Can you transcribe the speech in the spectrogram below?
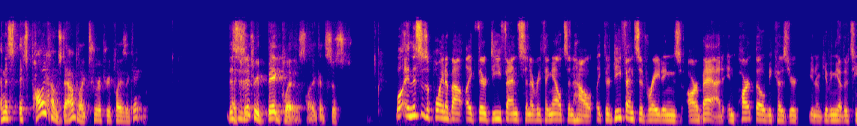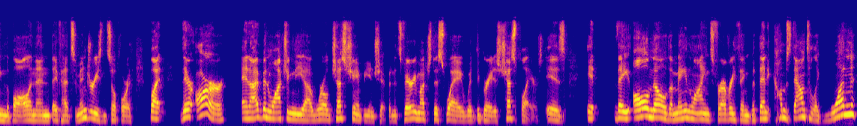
And it's it's probably comes down to like two or three plays a game. This like is two three big plays. Like it's just well, and this is a point about like their defense and everything else, and how like their defensive ratings are bad. In part, though, because you're you know giving the other team the ball, and then they've had some injuries and so forth. But there are and I've been watching the uh, World Chess Championship, and it's very much this way with the greatest chess players. Is it they all know the main lines for everything, but then it comes down to like one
